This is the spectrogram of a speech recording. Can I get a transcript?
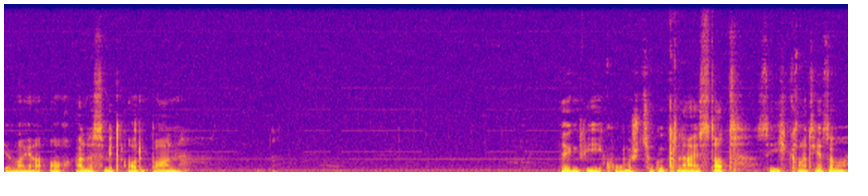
Hier war ja auch alles mit Autobahn. Irgendwie komisch zugekleistert. Sehe ich gerade hier so.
